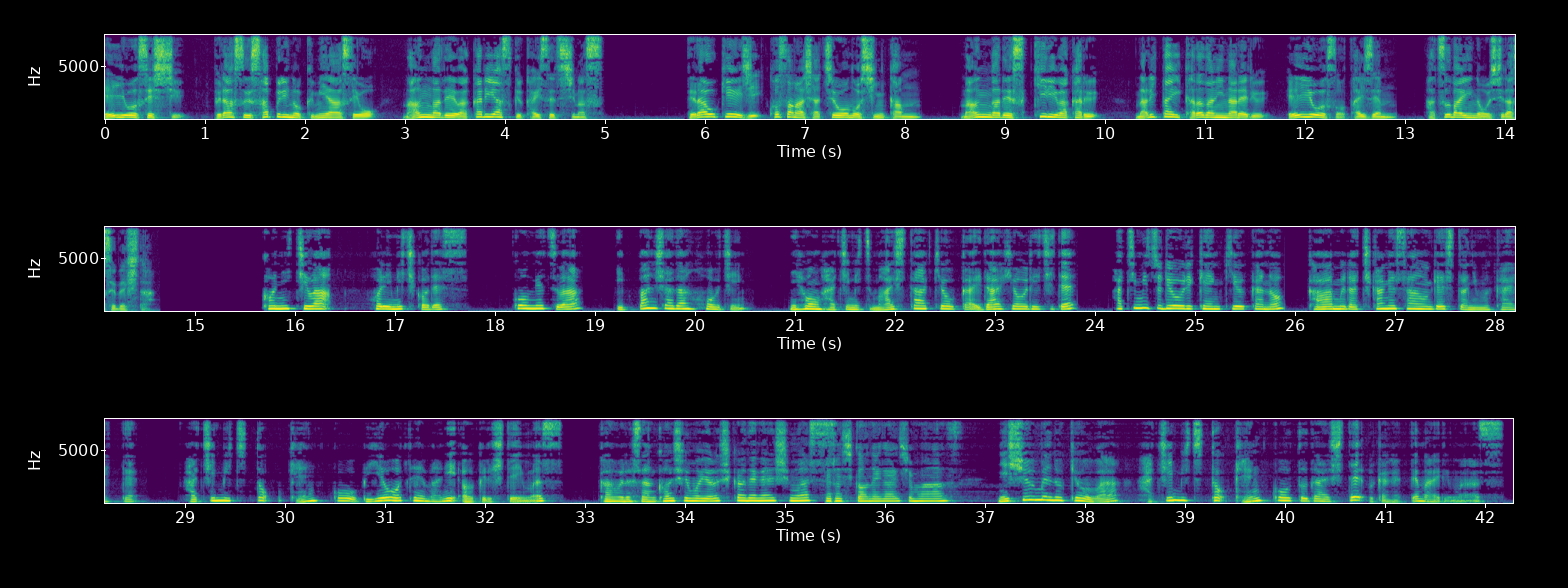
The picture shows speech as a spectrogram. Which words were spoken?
栄養摂取、プラスサプリの組み合わせを漫画でわかりやすく解説します。寺尾啓治小佐奈社長の新刊、漫画ですっきりわかる、なりたい体になれる栄養素大全、発売のお知らせでした。こんにちは。堀道子です。今月は一般社団法人日本蜂蜜マイスター協会代表理事で蜂蜜料理研究家の河村千景さんをゲストに迎えて蜂蜜と健康美容をテーマにお送りしています。河村さん、今週もよろしくお願いします。よろしくお願いします。2週目の今日は、蜂蜜と健康と題して伺ってまいります。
